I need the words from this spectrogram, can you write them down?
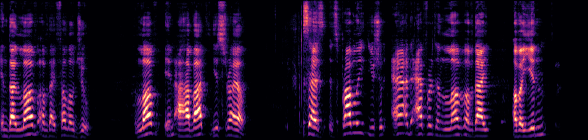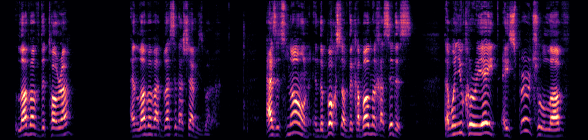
in thy love of thy fellow Jew. Love in Ahavat Yisrael. It says it's probably you should add effort and love of thy of a Yidden, love of the Torah, and love of a blessed Hashem Yisbarach. As it's known in the books of the Kabbalah Chassidus, that when you create a spiritual love,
